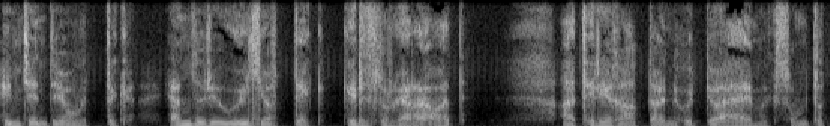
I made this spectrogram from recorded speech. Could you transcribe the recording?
хэмжээнд явагддаг янз бүрийн үйл явдыг гэрэл зургаар аваад а тэрийг одоо энэ хөдөө аймаг сумдад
